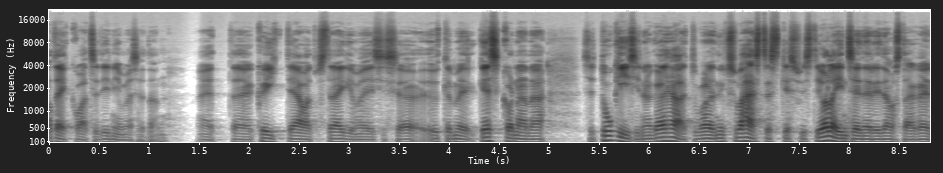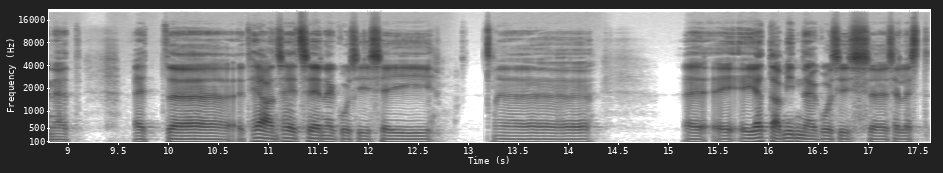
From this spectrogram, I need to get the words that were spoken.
adekvaatsed inimesed on et kõik teavad, mis räägime ja siis ütleme keskkonnana see tugi siin on ka hea, et ma olen üks vähestest, kes vist ei ole inseneri taustaga, on ju, et et, et hea on see, et see nagu siis ei äh, ei, ei jäta mind nagu siis sellest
